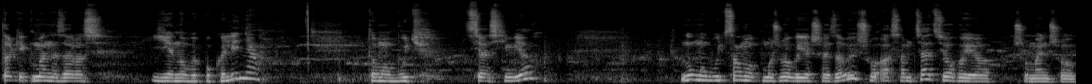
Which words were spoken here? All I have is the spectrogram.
Так як в мене зараз є нове покоління, то, мабуть, ця сім'я, ну, мабуть, самок, можливо, я ще залишу, а самця цього я, що меншого,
